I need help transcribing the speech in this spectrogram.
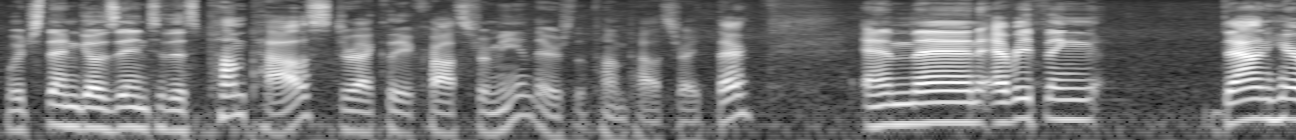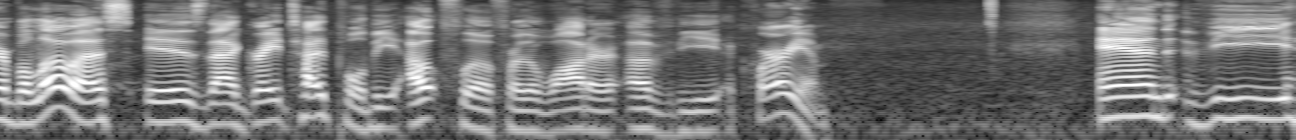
which then goes into this pump house directly across from me. There's the pump house right there. And then everything down here below us is that great tide pool, the outflow for the water of the aquarium. And the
